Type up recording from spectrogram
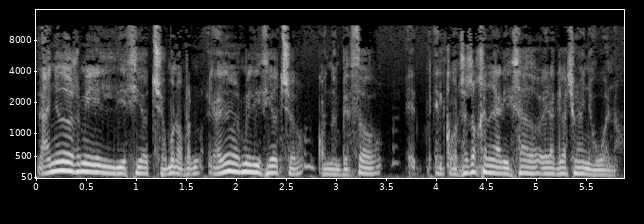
el año 2018, bueno, el año 2018, cuando empezó, el, consenso generalizado era que iba a ser un año bueno.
